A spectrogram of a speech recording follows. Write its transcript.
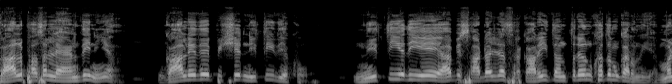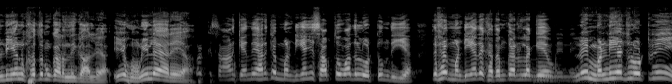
ਗੱਲ ਫਸਲ ਲੈਣ ਦੀ ਨਹੀਂ ਆ। ਗੱਲ ਇਹਦੇ ਪਿੱਛੇ ਨੀਤੀ ਦੇਖੋ। ਨੀਤੀ ਇਹਦੀ ਇਹ ਆ ਵੀ ਸਾਡਾ ਜਿਹੜਾ ਸਰਕਾਰੀ ਤੰਤਰ ਹੈ ਉਹਨੂੰ ਖਤਮ ਕਰਨ ਦੀ ਆ ਮੰਡੀਆਂ ਨੂੰ ਖਤਮ ਕਰਨ ਦੀ ਗੱਲ ਆ ਇਹ ਹੁਣ ਲੈ ਰਹੇ ਪਰ ਕਿਸਾਨ ਕਹਿੰਦੇ ਹਨ ਕਿ ਮੰਡੀਆਂ 'ਚ ਸਭ ਤੋਂ ਵੱਧ ਲੁੱਟ ਹੁੰਦੀ ਆ ਤੇ ਫਿਰ ਮੰਡੀਆਂ ਤੇ ਖਤਮ ਕਰਨ ਲੱਗੇ ਹੋ? ਨਹੀਂ ਮੰਡੀਆਂ 'ਚ ਲੁੱਟ ਨਹੀਂ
